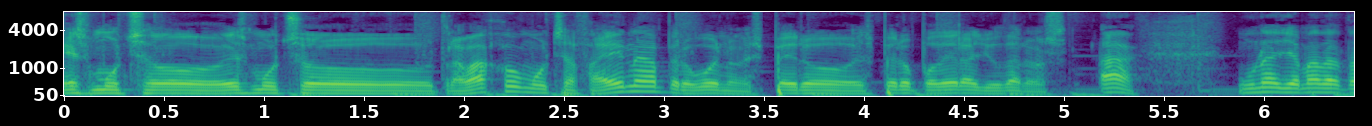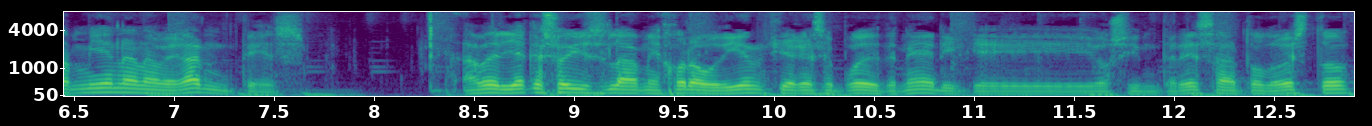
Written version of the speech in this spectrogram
es mucho, es mucho trabajo, mucha faena, pero bueno, espero, espero poder ayudaros. Ah, una llamada también a navegantes. A ver, ya que sois la mejor audiencia que se puede tener y que os interesa todo esto,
